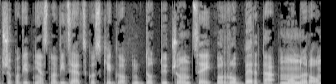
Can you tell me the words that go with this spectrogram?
przepowiedni jasnowidza Jackowskiego dotyczącej Roberta Monroe,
